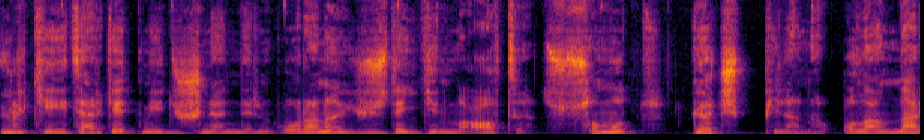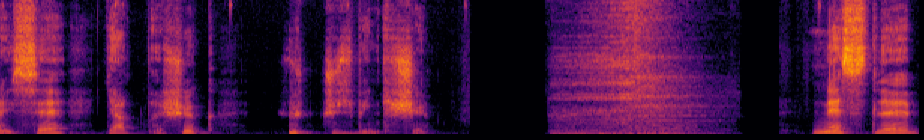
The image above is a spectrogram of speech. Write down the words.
ülkeyi terk etmeyi düşünenlerin oranı %26. Somut göç planı olanlar ise yaklaşık 300 bin kişi. Nestle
